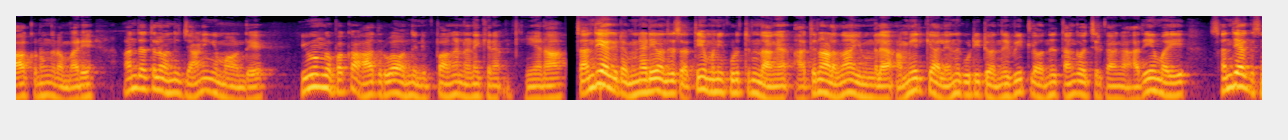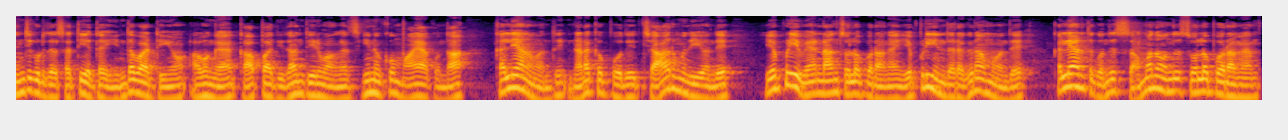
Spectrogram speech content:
பார்க்கணுங்கிற மாதிரி அந்த இடத்துல வந்து ஜானகிம்மா வந்து இவங்க பக்கம் ஆதரவாக வந்து நிற்பாங்கன்னு நினைக்கிறேன். ஏன்னா சந்தியா கிட்ட முன்னாடியே வந்து சத்தியம் பண்ணி கொடுத்துருந்தாங்க. அதனால தான் இவங்களை அமெரிக்காவிலேருந்து கூட்டிகிட்டு வந்து வீட்டில் வந்து தங்க வச்சுருக்காங்க. அதே மாதிரி சந்தியாவுக்கு செஞ்சு கொடுத்த சத்தியத்தை இந்த வாட்டியும் அவங்க காப்பாற்றி தான் தீருவாங்க. சீனுக்கும் மாயாக்கும் தான் கல்யாணம் வந்து நடக்க போகுது. சாருமதியை வந்து எப்படி வேண்டான்னு சொல்ல போகிறாங்க எப்படி இந்த ரகுராம வந்து கல்யாணத்துக்கு வந்து சம்மதம் வந்து சொல்ல போகிறாங்க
